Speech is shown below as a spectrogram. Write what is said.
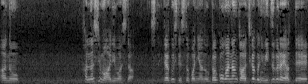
あの話もありました。略してストパにあの学校がなんか近くに3つぐらいあって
